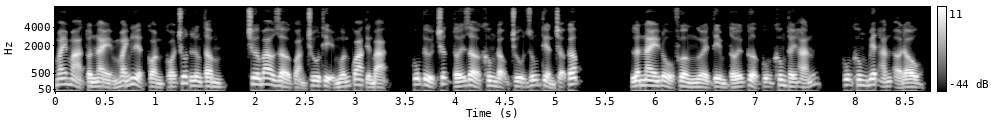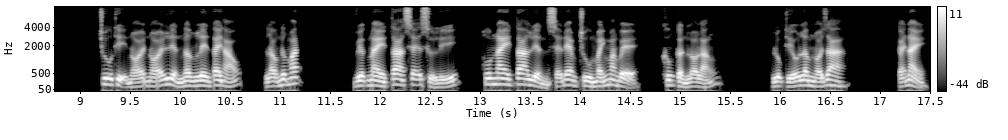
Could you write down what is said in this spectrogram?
May mà tuần này mãnh liệt còn có chút lương tâm, chưa bao giờ quản chu thị muốn qua tiền bạc, cũng từ trước tới giờ không động chu dũng tiền trợ cấp lần này đổ phường người tìm tới cửa cũng không thấy hắn, cũng không biết hắn ở đâu. Chu thị nói nói liền nâng lên tay áo, lau nước mắt. Việc này ta sẽ xử lý, hôm nay ta liền sẽ đem chu mánh mang về, không cần lo lắng. Lục thiếu lâm nói ra. Cái này,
